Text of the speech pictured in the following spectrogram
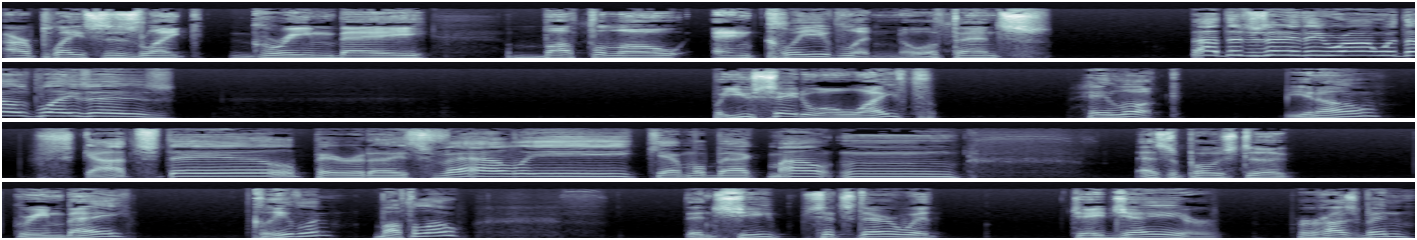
are places like Green Bay, Buffalo, and Cleveland. No offense. Not that there's anything wrong with those places. But you say to a wife, hey, look, you know, Scottsdale, Paradise Valley, Camelback Mountain, as opposed to Green Bay, Cleveland, Buffalo. Then she sits there with JJ or her husband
